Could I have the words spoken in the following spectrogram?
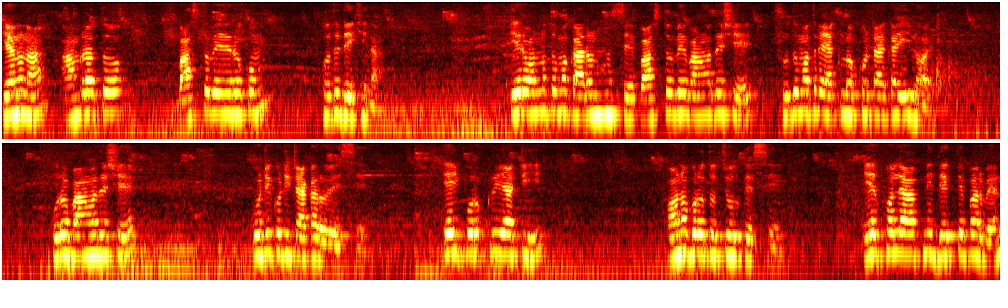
কেননা আমরা তো বাস্তবে এরকম হতে দেখি না। এর অন্যতম কারণ হচ্ছে বাস্তবে বাংলাদেশে শুধুমাত্র এক লক্ষ টাকাই নয়, পুরো বাংলাদেশে কোটি কোটি টাকা রয়েছে। এই প্রক্রিয়াটি অনবরত চলতেছে। এর ফলে আপনি দেখতে পারবেন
